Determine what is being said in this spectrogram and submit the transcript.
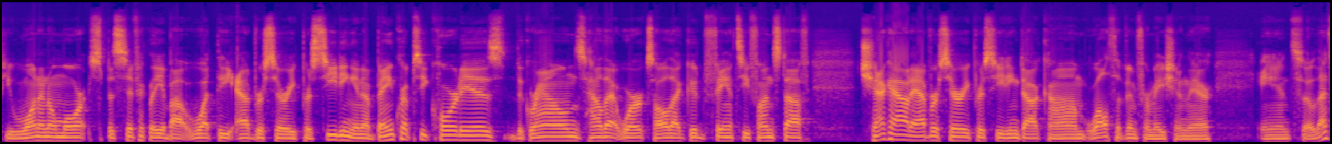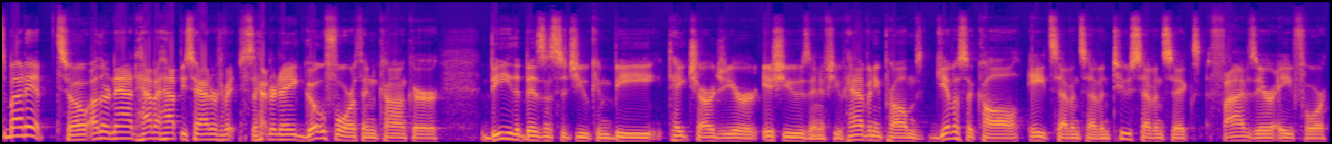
If you want to know more specifically about what the adversary proceeding in a bankruptcy court is, the grounds, how that works, all that good, fancy, fun stuff, check out adversaryproceeding.com. Wealth of information there. And so that's about it. So, other than that, have a happy Saturday. Saturday. Go forth and conquer. Be the business that you can be. Take charge of your issues. And if you have any problems, give us a call 877 276 5084.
